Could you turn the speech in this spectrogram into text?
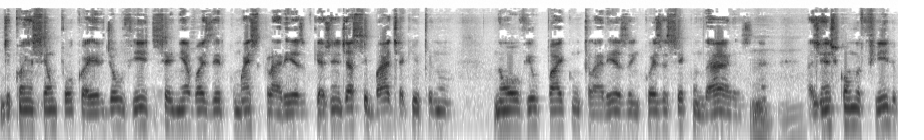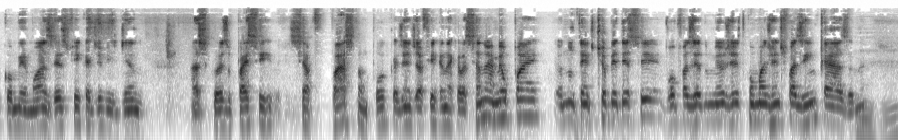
de conhecer um pouco a ele, de ouvir, discernir a voz dele com mais clareza, porque a gente já se bate aqui por não, não ouvir o pai com clareza em coisas secundárias, né? Uhum. A gente como filho, como irmão, às vezes fica dividindo as coisas, o pai se, se afasta um pouco, a gente já fica naquela, você não é meu pai, eu não tenho que te obedecer, vou fazer do meu jeito como a gente fazia em casa, né? Uhum.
